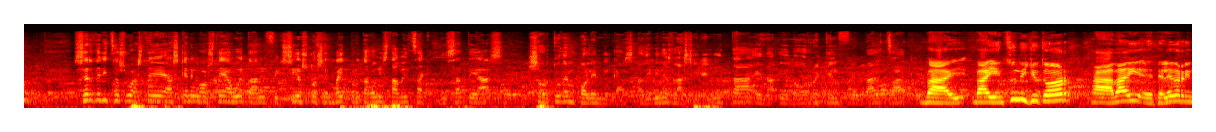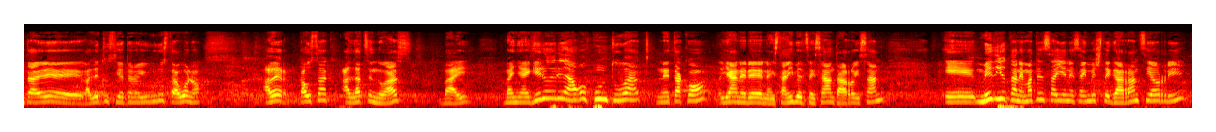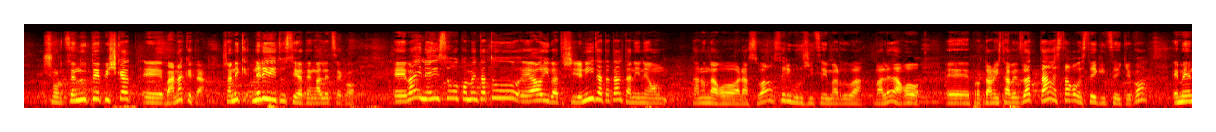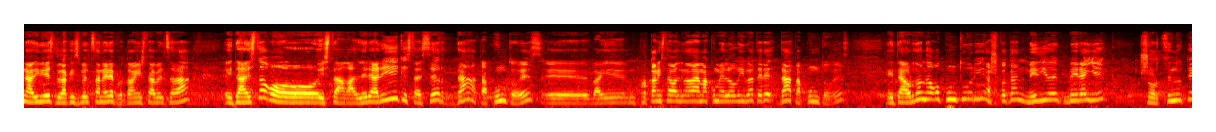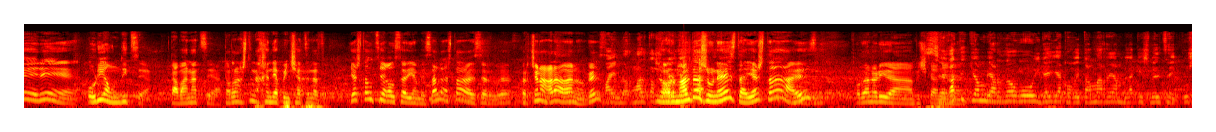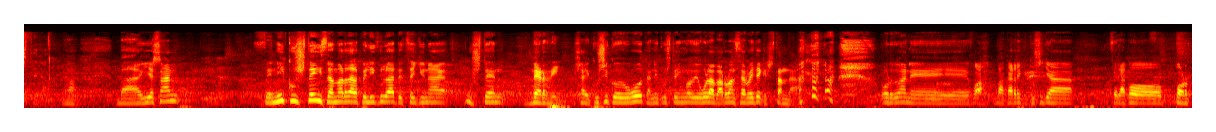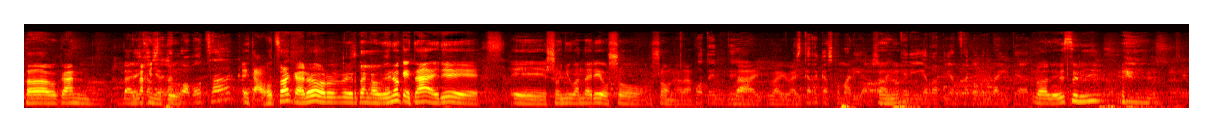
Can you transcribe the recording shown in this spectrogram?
zer deritzozu aste azkenengo aste hauetan fikziozko zenbait protagonista beltzak izateaz sortu den polemikaz, adibidez La Sirenita edo, edo horrek elfu beltzak. Bai, bai, entzun ditut hor, eta bai, e, teleberrinta ere galdetu zieten hori buruz, eta bueno, a ber, gauzak aldatzen doaz, bai, baina gero ere dago puntu bat, netako, jan ere naiztan ibeltza izan eta arro izan, e, mediotan ematen zaien ez hainbeste garrantzia horri, sortzen dute pixkat e, banaketa. Osa, nik niri ditu ziaten galdetzeko. E, bai, nahi dizugu komentatu, e, hori bat, sirenita eta tal, eta nire on, eta non dago arazoa, zeri buruz hitzein behar du ba, bale, dago e, protagonista beltz bat, eta ez dago besteik hitzeikeko. Hemen adibidez, Black Beltzan ere protagonista beltza da, Eta ez dago, ez da galderarik, ez da ezer, da, eta punto, ez? E, bai, protagonista baldin bada emakume lodi bat ere, da, eta punto, ez? Eta orduan dago puntu hori, askotan, medioek beraiek sortzen dute ere hori handitzea eta banatzea. Eta orduan hasten da jendea pentsatzen dut. Ja, da utzi gauza dian bezala, ez da, ezer, eh? pertsona gara da, no, ez? Bai, normaltasun. Normaltasun, ez, eta ja, ez? Orduan hori da pixkan. Segatik joan behar dugu iraiak hogeita marrean Black Beltza ikustera. Ba, ba, esan, Ze nik uste izan behar da pelikula ez zaituna usten berdin. Osa, ikusiko dugu, eta nik uste ingo digula barruan zerbaitek estanda. Orduan, e, ba, bakarrik ikusi ja zelako portada dokan, ba, imaginatu. Botzak. Eta botzak, karo, hor bertan gaudenok, eta ere e, soinu banda ere oso, oso ona da. Potentea. Bai, bai, bai. Eskerrik asko, Maria. Soinkeri erratiantzako berba egitea. Vale, zuri.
